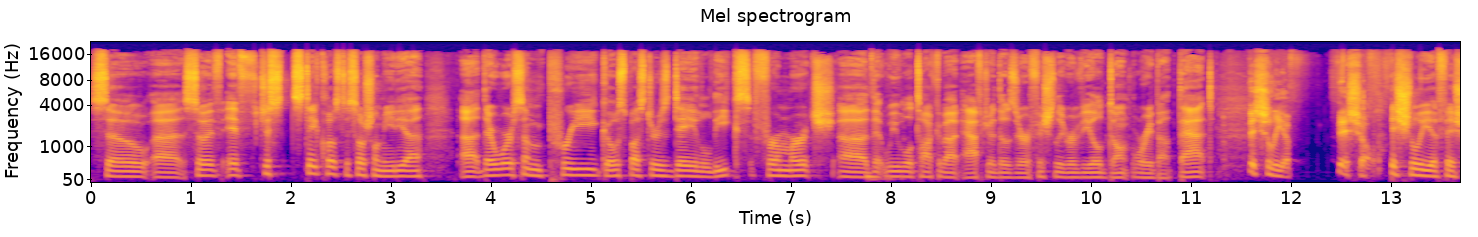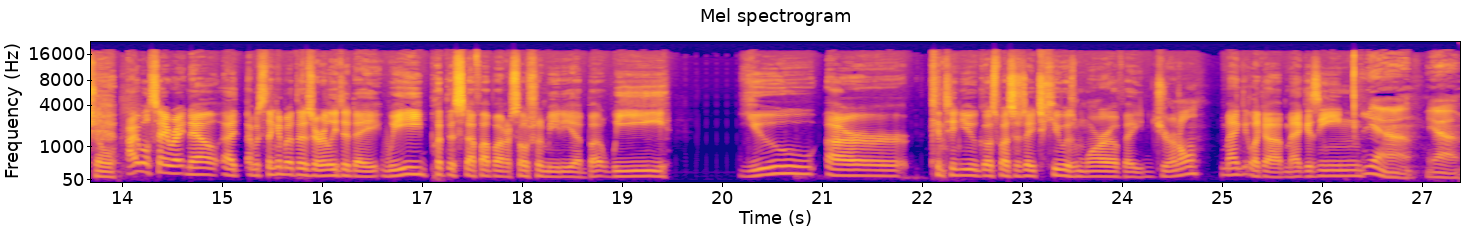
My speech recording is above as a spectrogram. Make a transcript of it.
so, uh, so if, if just stay close to social media, uh, there were some pre Ghostbusters Day leaks for merch uh, that we will talk about after those are officially revealed. Don't worry about that. officially official Officially official. I will say right now, I, I was thinking about this early today. We put this stuff up on our social media, but we, you are continue Ghostbusters HQ is more of a journal, mag, like a magazine Yeah, yeah.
